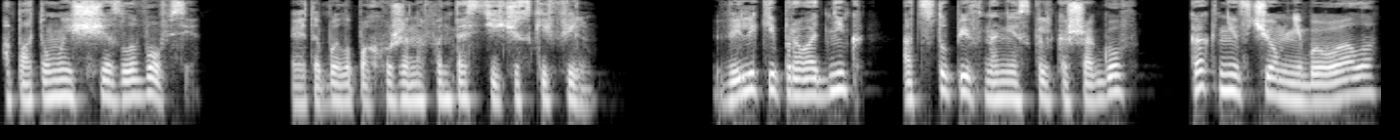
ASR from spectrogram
а потом исчезло вовсе. Это было похоже на фантастический фильм. Великий проводник, отступив на несколько шагов, как ни в чем не бывало,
